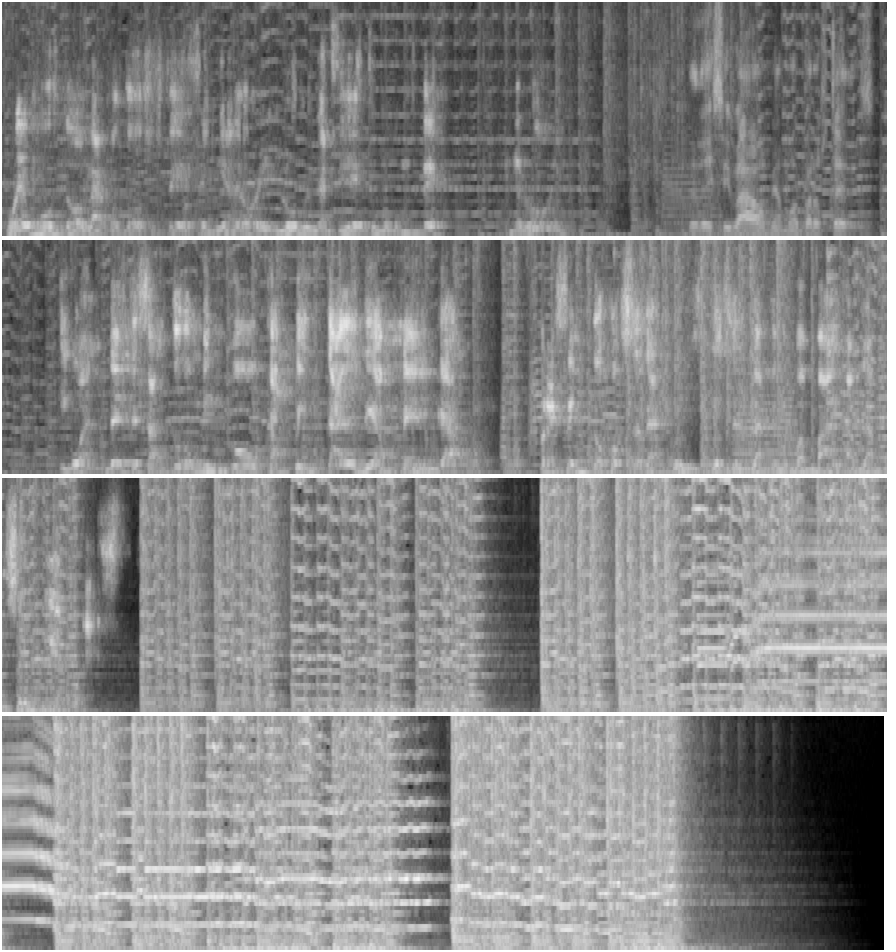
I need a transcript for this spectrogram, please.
Fue un gusto hablar con todos ustedes el día de hoy. Ludwig García estuvo con usted. Señor Ludwig. Desde Cibao, mi amor para ustedes. Igual, desde Santo Domingo, capital de América, presentó José de la Cruz, Dios del Plátano, papá, y hablamos el miércoles.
